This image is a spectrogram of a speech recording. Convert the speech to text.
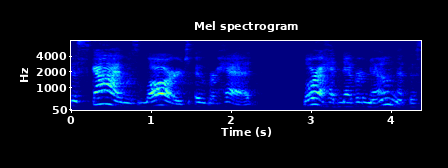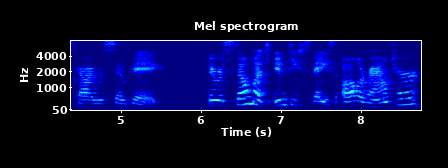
The sky was large overhead. Laura had never known that the sky was so big. There was so much empty space all around her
